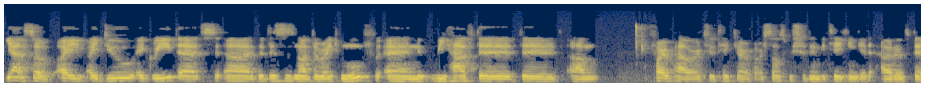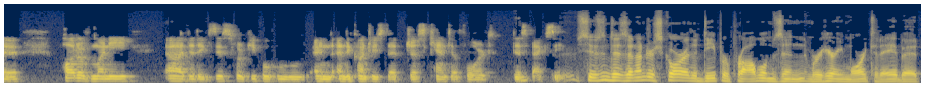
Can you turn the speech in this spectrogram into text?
yeah, so I, I do agree that uh, that this is not the right move, and we have the the um, firepower to take care of ourselves. We shouldn't be taking it out of the pot of money uh, that exists for people who and, and the countries that just can't afford this vaccine. Susan, does it underscore the deeper problems? And we're hearing more today about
